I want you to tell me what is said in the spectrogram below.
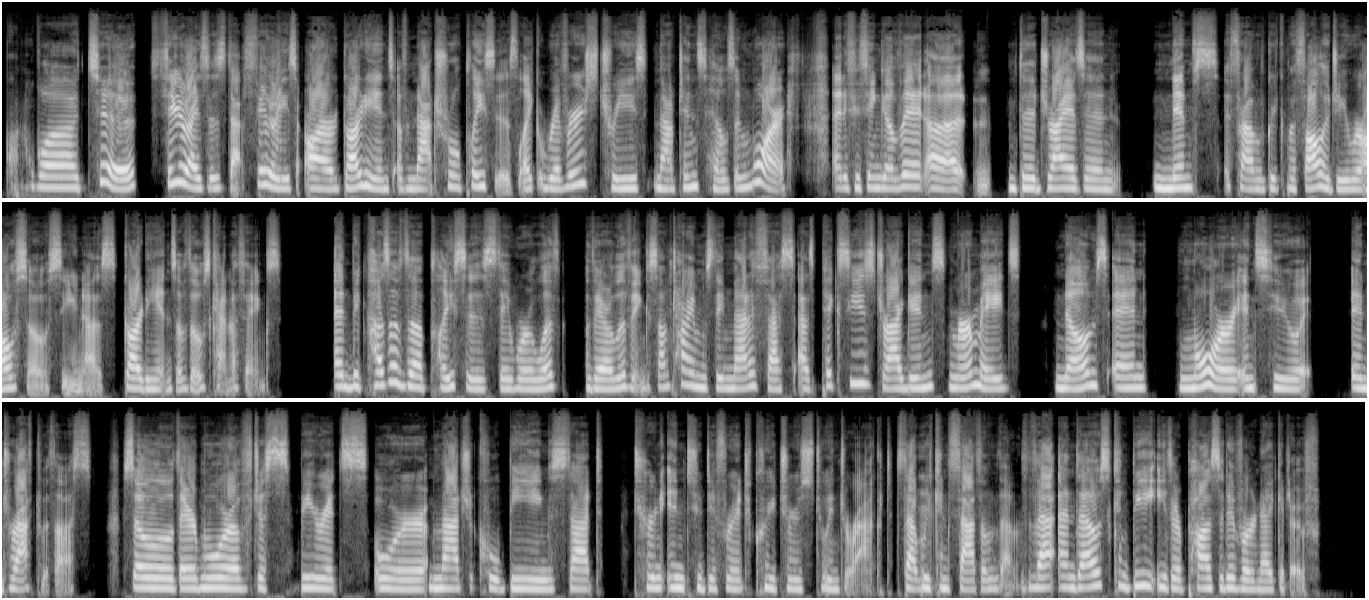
theorizes that fairies are guardians of natural places like rivers, trees, mountains, hills, and more. And if you think of it, uh, the dryads and nymphs from Greek mythology were also seen as guardians of those kind of things. And because of the places they were live they're living, sometimes they manifest as pixies, dragons, mermaids, gnomes, and more into interact with us. So they're more of just spirits or magical beings that turn into different creatures to interact so that we can fathom them. That and those can be either positive or negative.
